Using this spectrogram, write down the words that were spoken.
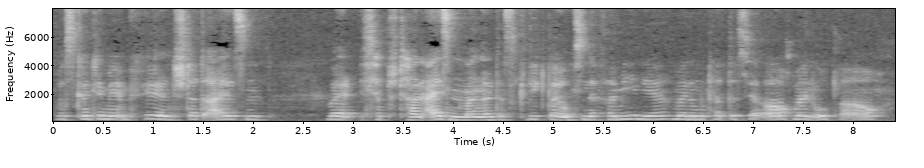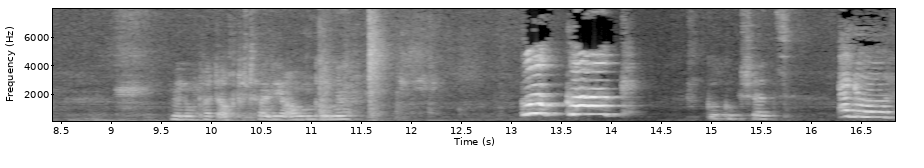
was könnt ihr mir empfehlen statt Eisen? Weil ich habe total Eisenmangel. Das liegt bei uns in der Familie. Meine Mutter hat das ja auch, mein Opa auch. Mein Opa hat auch total die Augenringe. Kuckuck, Schatz. Hallo.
